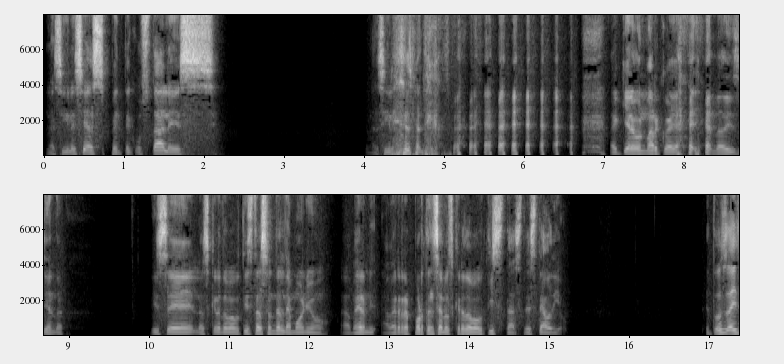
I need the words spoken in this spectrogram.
las iglesias pentecostales, las iglesias pentecostales, aquí era un marco, ya, anda diciendo. Dice, los credobautistas son del demonio. A ver, a ver, repórtense los credobautistas de este audio. Entonces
